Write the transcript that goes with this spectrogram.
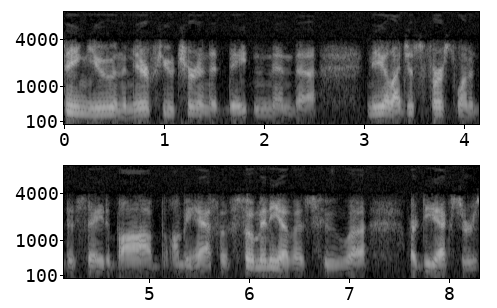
seeing you in the near future and at Dayton. And uh, Neil, I just first wanted to say to Bob, on behalf of so many of us who uh, are DXers,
